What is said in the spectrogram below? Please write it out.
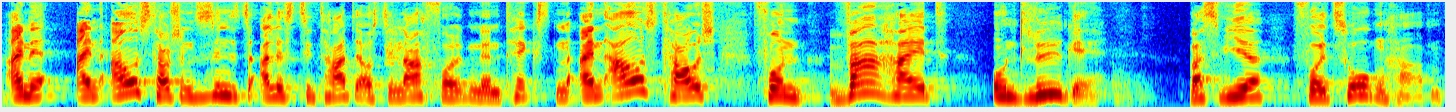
Eine, ein Austausch, und das sind jetzt alles Zitate aus den nachfolgenden Texten, ein Austausch von Wahrheit und Lüge was wir vollzogen haben.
